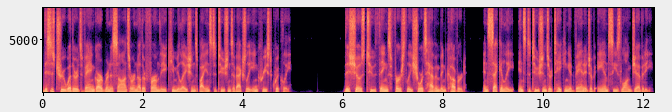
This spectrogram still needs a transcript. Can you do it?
This is true whether it's Vanguard Renaissance or another firm, the accumulations by institutions have actually increased quickly. This shows two things. Firstly, shorts haven't been covered, and secondly, institutions are taking advantage of AMC's longevity.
